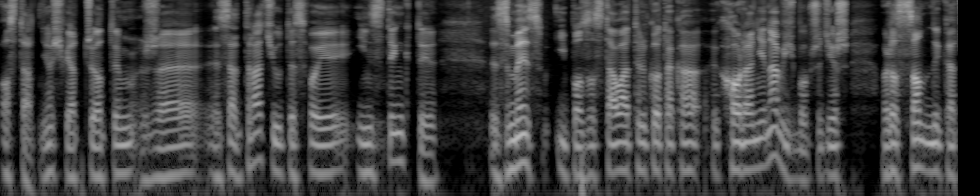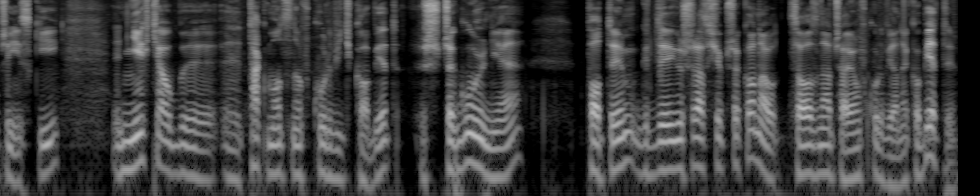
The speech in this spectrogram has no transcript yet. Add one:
ostatnio, świadczy o tym, że zatracił te swoje instynkty, zmysł i pozostała tylko taka chora nienawiść, bo przecież rozsądny Kaczyński nie chciałby e, tak mocno wkurwić kobiet, szczególnie po tym, gdy już raz się przekonał, co oznaczają wkurwione kobiety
